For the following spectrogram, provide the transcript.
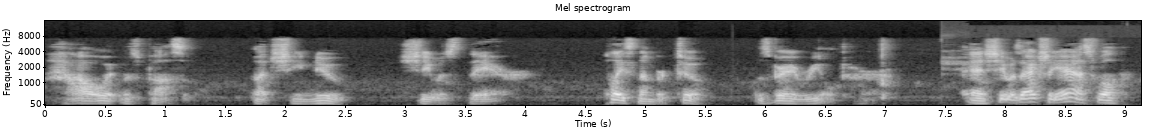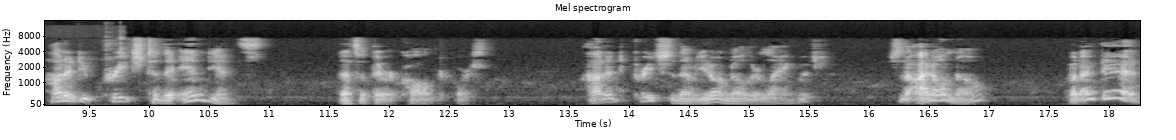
how it was possible, but she knew she was there. Place number two was very real to her. And she was actually asked, Well, how did you preach to the Indians? That's what they were called, of course. How did you preach to them? You don't know their language. She said, I don't know, but I did.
